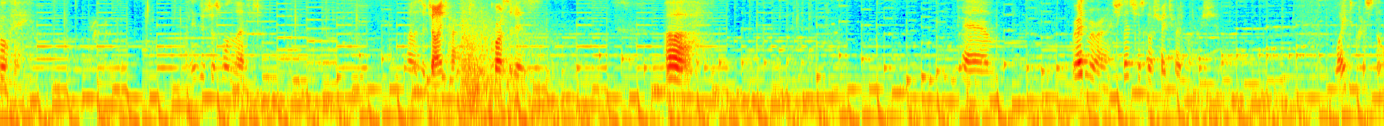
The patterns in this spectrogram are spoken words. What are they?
Okay. I think there's just one left. And it's a giant heart. Of course it is. Ah. Straight to Mirage. White Crystal.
